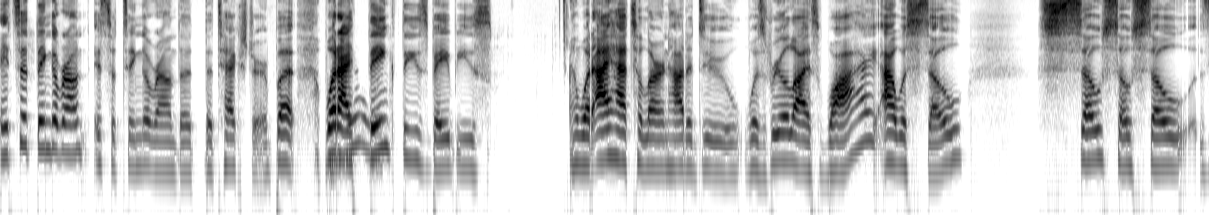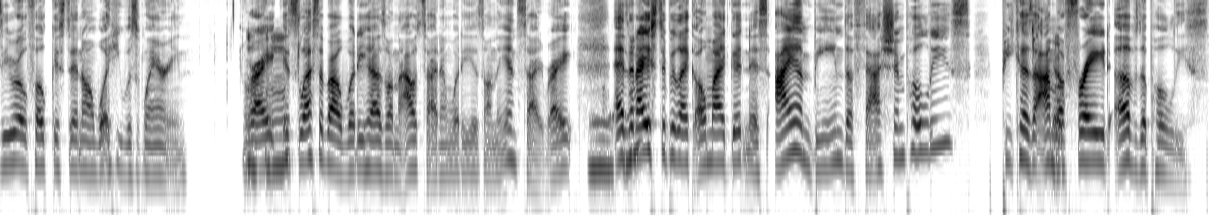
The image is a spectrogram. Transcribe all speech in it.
It's a thing around it's a thing around the the texture. But what yeah. I think these babies and what I had to learn how to do was realize why I was so so so so zero focused in on what he was wearing right? Mm-hmm. It's less about what he has on the outside and what he is on the inside, right? Mm-hmm. And then mm-hmm. I used to be like, oh my goodness, I am being the fashion police because I'm yep. afraid of the police.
